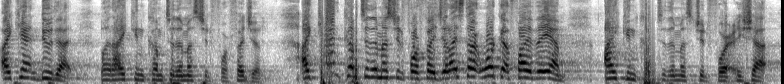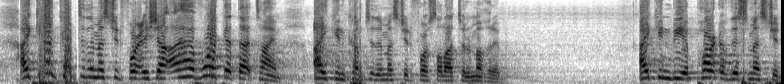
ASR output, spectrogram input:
I can't do that. But I can come to the masjid for Fajr. I can't come to the masjid for Fajr. I start work at 5 a.m. I can come to the masjid for Isha. I can't come to the masjid for Isha. I have work at that time. I can come to the masjid for Salatul Maghrib. I can be a part of this masjid.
